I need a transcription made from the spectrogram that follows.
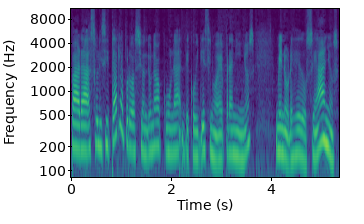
para solicitar la aprobación de una vacuna de COVID-19 para niños menores de 12 años.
